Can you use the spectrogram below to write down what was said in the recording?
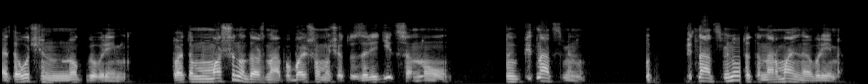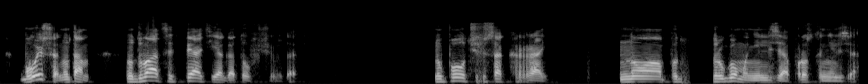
Это очень много времени. Поэтому машина должна, по большому счету, зарядиться, ну, ну 15 минут. 15 минут – это нормальное время. Больше, ну, там, ну, 25 я готов еще ждать. Ну, полчаса край. Но по-другому нельзя, просто нельзя.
